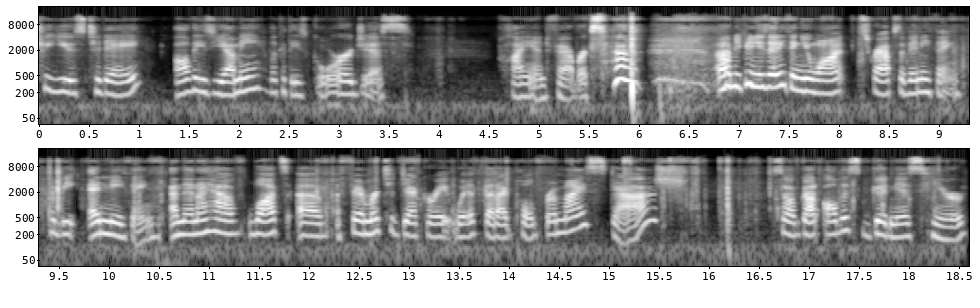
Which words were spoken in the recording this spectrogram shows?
to use today. All these yummy, look at these gorgeous high-end fabrics. Um, you can use anything you want, scraps of anything. Could be anything. And then I have lots of ephemera to decorate with that I pulled from my stash. So I've got all this goodness here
